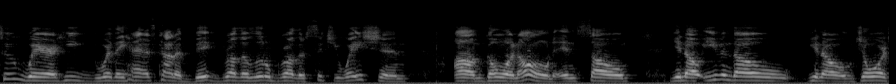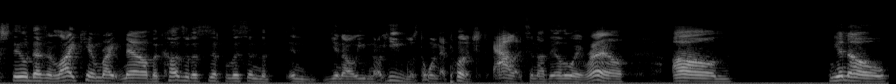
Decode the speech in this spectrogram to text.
too where he where they had this kind of big brother, little brother situation um going on. And so, you know, even though, you know, George still doesn't like him right now because of the syphilis and the and you know, even though he was the one that punched Alex and not the other way around, um, you know,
